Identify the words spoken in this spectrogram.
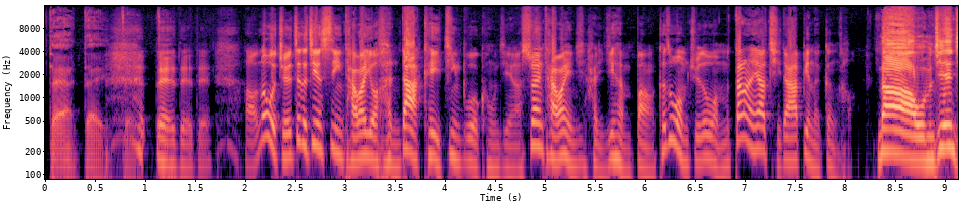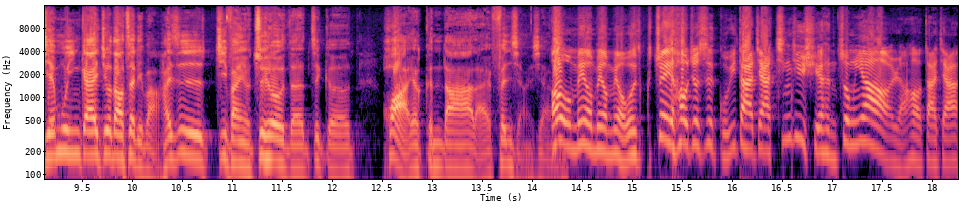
对啊，对对对对对，好，那我觉得这个件事情台湾有很大可以进步的空间啊。虽然台湾已经已经很棒，可是我们觉得我们当然要期待它变得更好。那我们今天节目应该就到这里吧？还是纪凡有最后的这个？话要跟大家来分享一下哦，没有没有没有，我最后就是鼓励大家，经济学很重要，然后大家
